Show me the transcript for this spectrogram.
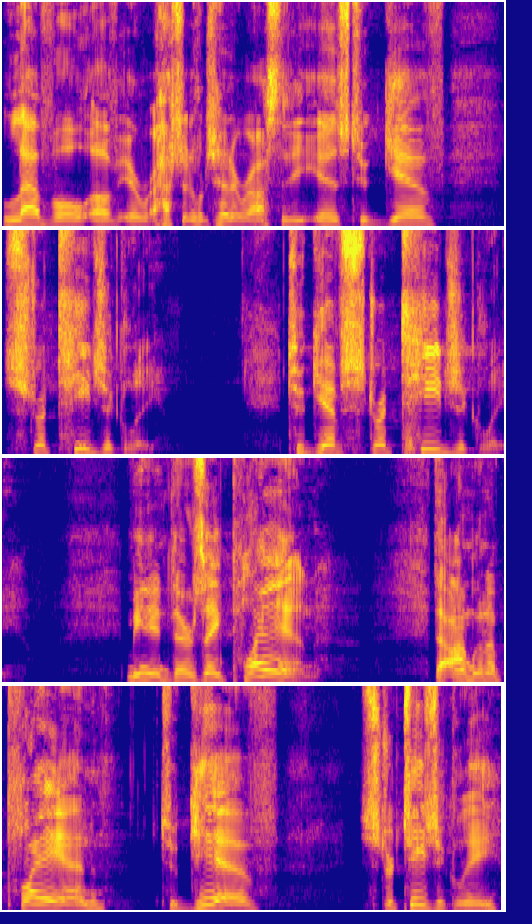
level of irrational generosity is to give strategically. To give strategically, meaning there's a plan that I'm going to plan to give strategically.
